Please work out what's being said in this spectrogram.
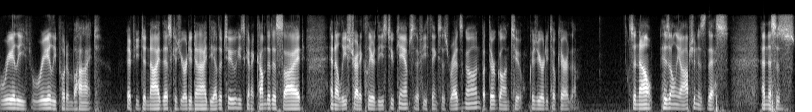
really, really put him behind if you deny this because you already denied the other two, he's going to come to this side and at least try to clear these two camps if he thinks his red's gone, but they're gone too because you already took care of them. So now his only option is this. And this is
